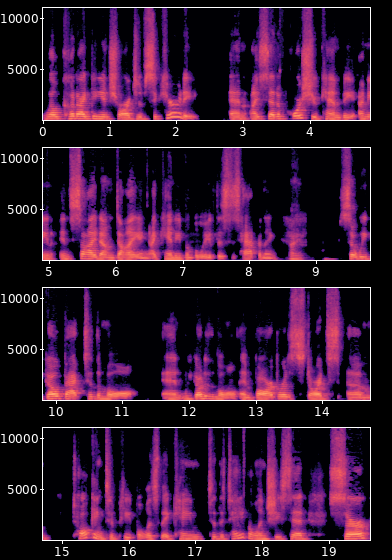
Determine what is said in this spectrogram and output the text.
"Well, could I be in charge of security?" And I said, Of course you can be. I mean, inside I'm dying. I can't even believe this is happening. Right. So we go back to the mall and we go to the mall, and Barbara starts um, talking to people as they came to the table. And she said, Sir,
